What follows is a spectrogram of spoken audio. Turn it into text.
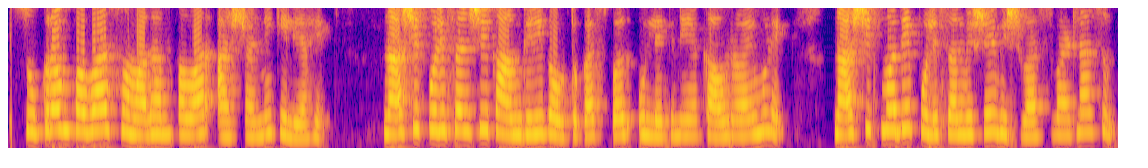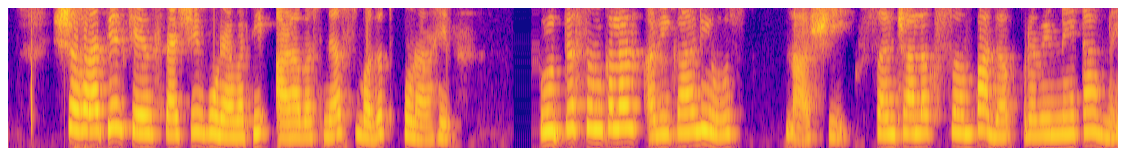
सुक्रम पवार समाधान पवार आशांनी केली आहे नाशिक पोलिसांची कामगिरी कौतुकास्पद उल्लेखनीय कारवाईमुळे नाशिकमध्ये पोलिसांविषयी विश्वास वाढला असून शहरातील चेन गुन्ह्यावरती आळा बसण्यास मदत होणार आहे. वृत्तसंकलन अधिकार न्यूज नाशिक. संचालक संपादक प्रवीण नेटामणे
